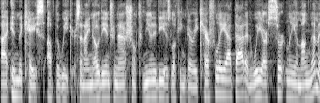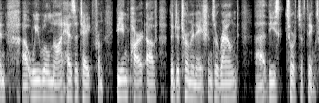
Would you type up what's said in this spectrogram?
uh, in the case of the Uyghurs. And I know the international community is looking very carefully at that, and we are certainly among them, and uh, we will not hesitate from being part of the determinations around uh, these sorts of things.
